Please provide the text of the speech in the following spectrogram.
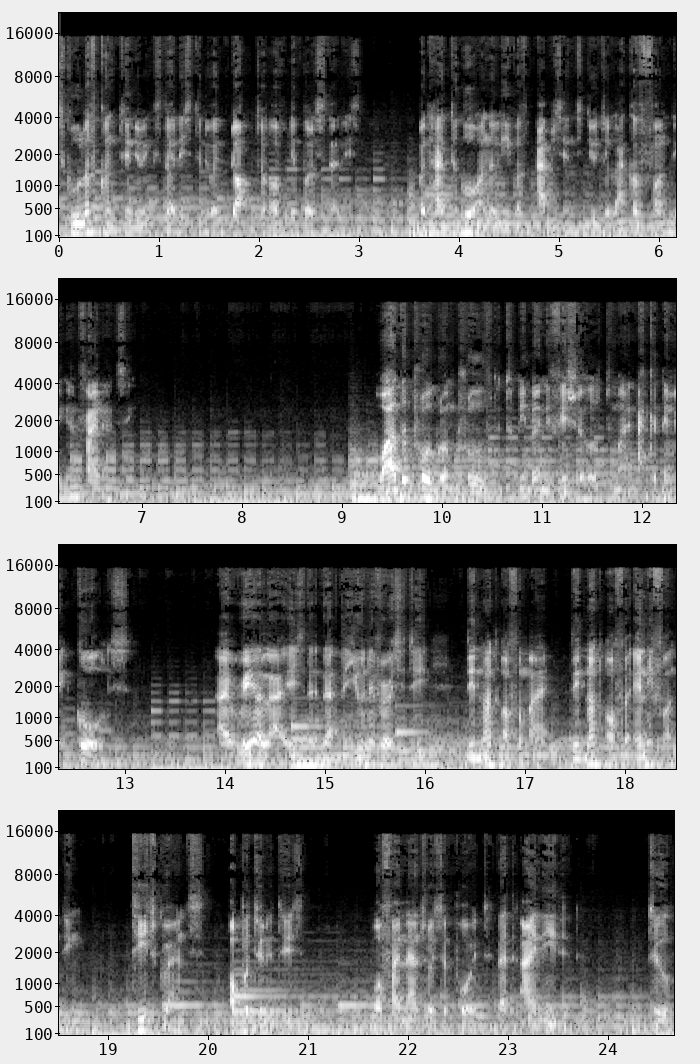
School of Continuing Studies to do a Doctor of Liberal Studies, but had to go on a leave of absence due to lack of funding and financing. While the program proved to be beneficial to my academic goals, I realized that the university did not offer my did not offer any funding teach grants, opportunities, or financial support that I needed to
